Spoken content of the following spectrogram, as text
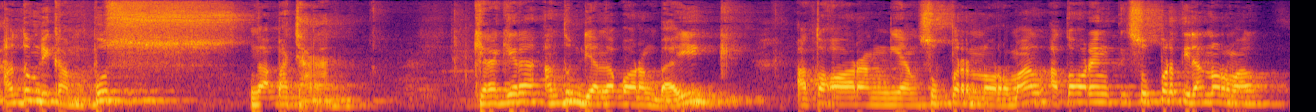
Antum di kampus nggak pacaran. Kira-kira antum dianggap orang baik atau orang yang super normal atau orang yang super tidak normal?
